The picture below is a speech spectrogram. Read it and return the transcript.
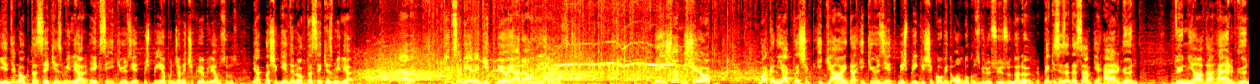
7.8 milyar eksi 270 bin yapınca ne çıkıyor biliyor musunuz? Yaklaşık 7.8 milyar. Evet. Kimse bir yere gitmiyor yani anlayacağınız. Değişen bir şey yok. Bakın yaklaşık 2 ayda 270 bin kişi Covid-19 virüsü yüzünden öldü. Peki size desem ki her gün dünyada her gün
